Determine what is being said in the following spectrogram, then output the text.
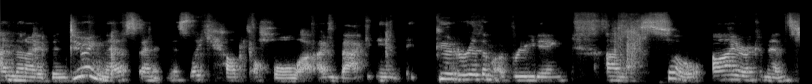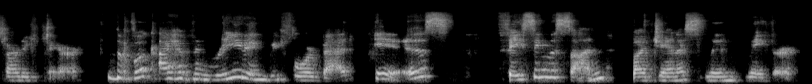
and then I've been doing this and it's like helped a whole lot. I'm back in a good rhythm of reading. Um, so I recommend starting there. The book I have been reading before bed is Facing the Sun by Janice Lynn Mather.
